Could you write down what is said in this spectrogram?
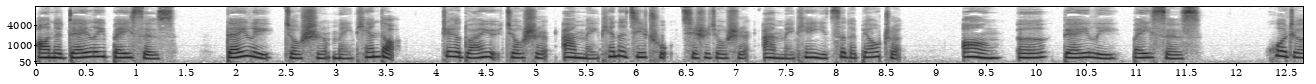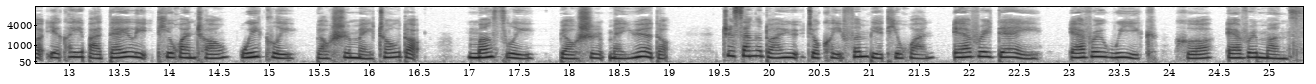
，on a daily basis，daily 就是每天的，这个短语就是按每天的基础，其实就是按每天一次的标准。on a daily basis，或者也可以把 daily 替换成 weekly，表示每周的，monthly。表示每月的这三个短语就可以分别替换 every day、every week 和 every month，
